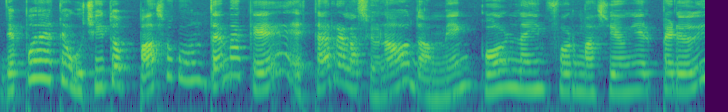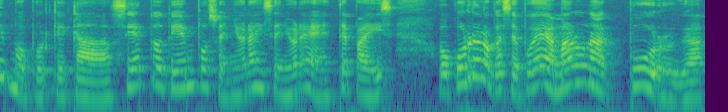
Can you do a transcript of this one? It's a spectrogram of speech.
Después de este buchito paso con un tema que está relacionado también con la información y el periodismo, porque cada cierto tiempo, señoras y señores, en este país ocurre lo que se puede llamar una purga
